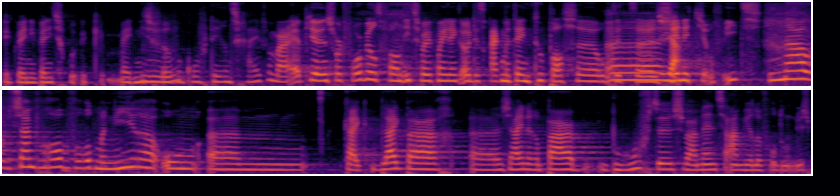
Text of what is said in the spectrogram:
ik weet niet, ben niet zo goed, ik weet niet zoveel Mhm. van converterend schrijven, maar heb je een soort voorbeeld van iets waarvan je denkt, oh, dit ga ik meteen toepassen, of dit ja. zinnetje of iets? Nou, het zijn vooral bijvoorbeeld manieren om. ehm, kijk, blijkbaar zijn er een paar behoeftes waar mensen aan willen voldoen. Dus,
